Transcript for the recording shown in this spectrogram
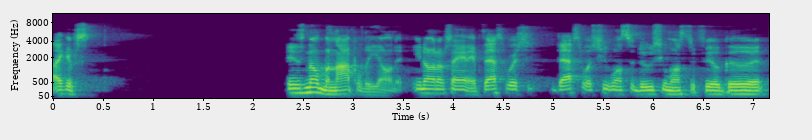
like if there's no monopoly on it, you know what I'm saying? If that's what she, that's what she wants to do, she wants to feel good.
